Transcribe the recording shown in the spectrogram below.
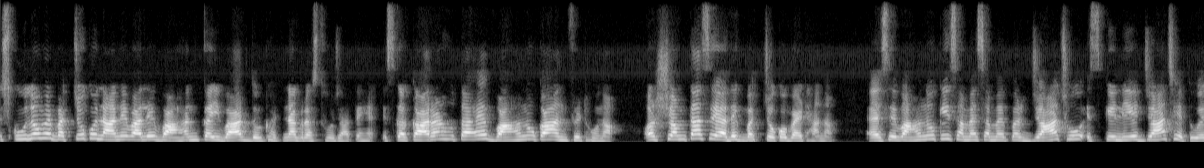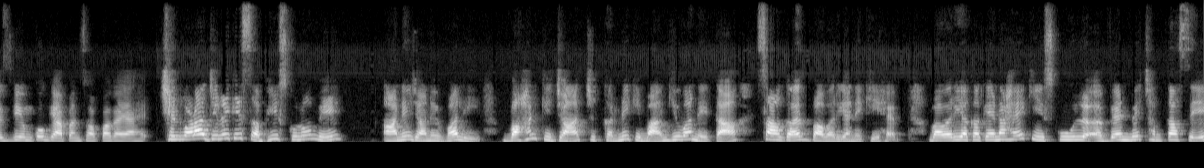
स्कूलों में बच्चों को लाने वाले वाहन कई बार दुर्घटनाग्रस्त हो जाते हैं। इसका कारण होता है वाहनों का अनफिट होना और क्षमता से अधिक बच्चों को बैठाना। ऐसे वाहनों की समय समय पर जाँच हो, इसके लिए जाँच हेतु एसडीएम को ज्ञापन सौंपा गया है। छिंदवाड़ा ज़िले के सभी स्कूलों में आने जाने वाली वाहन की जाँच करने की मांग युवा नेता सागर बावरिया ने की है। बावरिया का कहना है कि स्कूल वैन में क्षमता से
